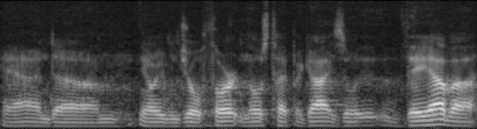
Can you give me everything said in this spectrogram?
and, um, you know, even Joe Thornton, those type of guys. They have a,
